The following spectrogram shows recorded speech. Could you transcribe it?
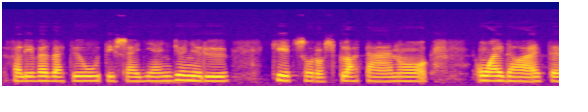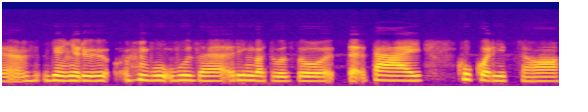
felé vezető út is egy ilyen gyönyörű, kétsoros platánok, oldalt, gyönyörű búza, ringatózó táj, kukorica,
